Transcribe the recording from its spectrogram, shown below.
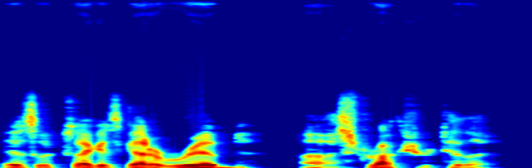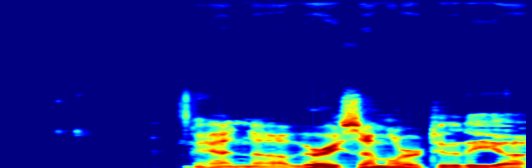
this looks like it's got a ribbed uh, structure to it and uh, very similar to the uh,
